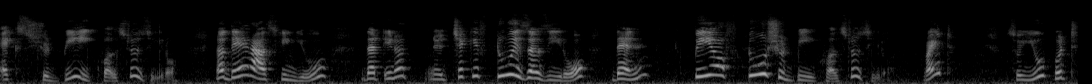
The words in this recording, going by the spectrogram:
x should be equals to 0. Now they are asking you that you know check if 2 is a 0 then p of 2 should be equals to 0 right. So you put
